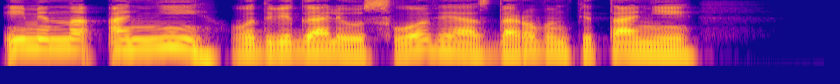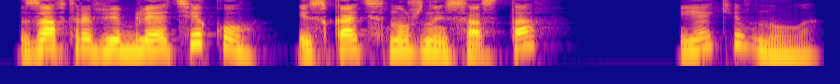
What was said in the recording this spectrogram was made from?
Именно они выдвигали условия о здоровом питании. Завтра в библиотеку искать нужный состав? Я кивнула.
